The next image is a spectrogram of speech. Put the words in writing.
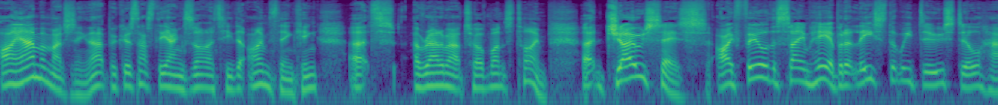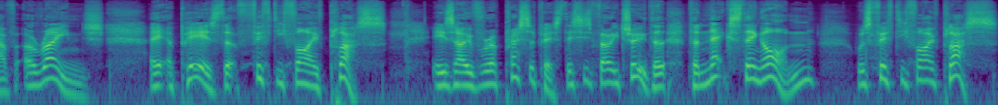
I am imagining that because that's the anxiety that I'm thinking at around about 12 months' time. Uh, Joe says, I feel the same here, but at least that we do still have a range. It appears that 55 plus is over a precipice. This is very true. The, the next thing on was 55 plus.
